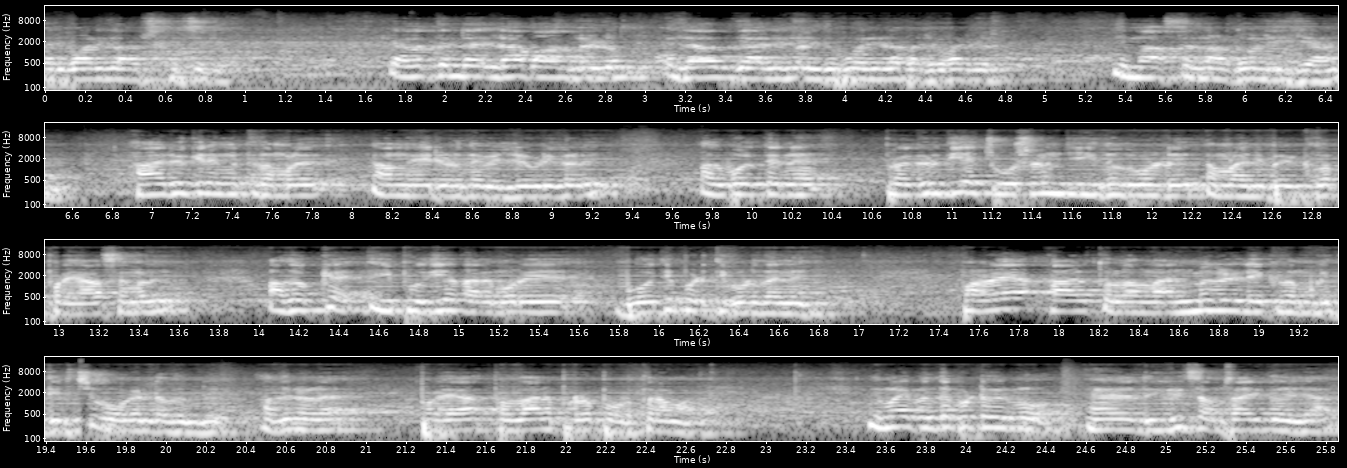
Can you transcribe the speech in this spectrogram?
പരിപാടികൾ ആവിഷ്കരിച്ചിട്ട് കേരളത്തിന്റെ എല്ലാ ഭാഗങ്ങളിലും എല്ലാ വിദ്യാലയങ്ങളിലും ഇതുപോലെയുള്ള പരിപാടികൾ ഈ മാസത്തിൽ നടന്നുകൊണ്ടിരിക്കുകയാണ്. ആരോഗ്യരംഗത്ത് നമ്മൾ നാം നേരിടുന്ന വെല്ലുവിളികൾ അതുപോലെ തന്നെ പ്രകൃതിയെ ചൂഷണം ചെയ്യുന്നതുകൊണ്ട് നമ്മൾ അനുഭവിക്കുന്ന പ്രയാസങ്ങൾ അതൊക്കെ ഈ പുതിയ തലമുറയെ ബോധ്യപ്പെടുത്തിക്കൊണ്ട് തന്നെ പഴയ കാലത്തുള്ള നന്മകളിലേക്ക് നമുക്ക് തിരിച്ചു പോകേണ്ടതുണ്ട്. അതിനുള്ള പ്രധാനപ്പെട്ട പ്രവർത്തനമാണ്. ഇതുമായി ബന്ധപ്പെട്ട് വരുമ്പോൾ ഞാൻ ദീർഘ സംസാരിക്കുന്നില്ല.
